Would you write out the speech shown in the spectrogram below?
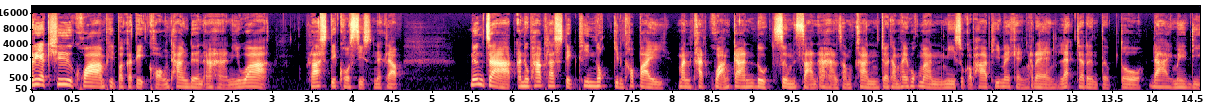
เรียกชื่อความผิดปกติของทางเดินอาหารนี้ว่า plasticosis นะครับเนื่องจากอนุภาคพลาสติกที่นกกินเข้าไป มันขัดขวางการดูดซึมสารอาหารสำคัญจนทำให้พวกมันมีสุขภาพที่ไม่แข็งแรง และเจริญเติบโตได้ไม่ดี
